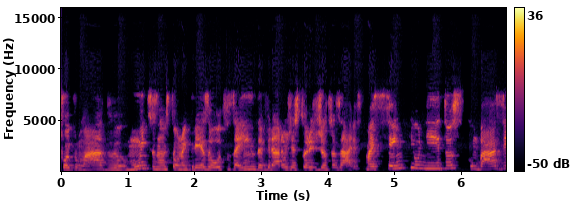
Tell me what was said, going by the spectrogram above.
foi para um lado, muitos não estão na empresa, outros ainda viraram gestores de outras áreas, mas sempre unidos com base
